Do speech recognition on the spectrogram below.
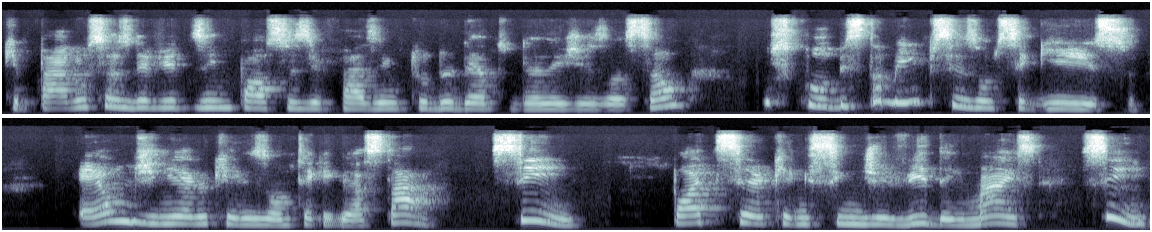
que pagam seus devidos impostos e fazem tudo dentro da legislação, os clubes também precisam seguir isso. É um dinheiro que eles vão ter que gastar? Sim. Pode ser que eles se endividem mais? Sim.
